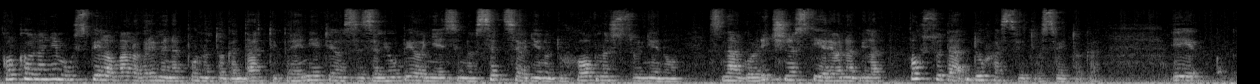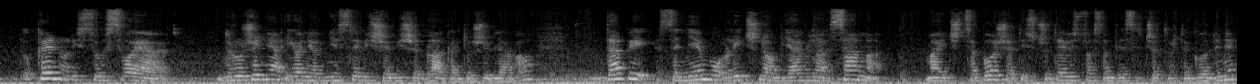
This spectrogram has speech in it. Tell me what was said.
koliko je ona njemu uspjela u malo vremena puno toga dati, prenijeti, on se zaljubio u njezino srce, u njenu duhovnost, u njenu snagu ličnosti, jer je ona bila posuda duha svjetlo svetoga. I krenuli su svoja druženja i on je od nje sve više i više blaga doživljavao, da bi se njemu lično objavila sama Majičica Božja 1984. godine.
